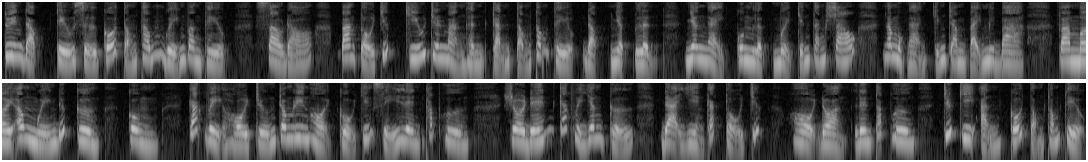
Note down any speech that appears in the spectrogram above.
tuyên đọc tiểu sử cố Tổng thống Nguyễn Văn Thiệu. Sau đó, ban tổ chức chiếu trên màn hình cảnh Tổng thống Thiệu đọc nhật lệnh nhân ngày quân lực 19 tháng 6 năm 1973 và mời ông Nguyễn Đức Cường cùng các vị hội trưởng trong Liên hội cựu chiến sĩ lên thắp hương, rồi đến các vị dân cử, đại diện các tổ chức, hội đoàn lên thắp hương trước di ảnh cố Tổng thống Thiệu.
